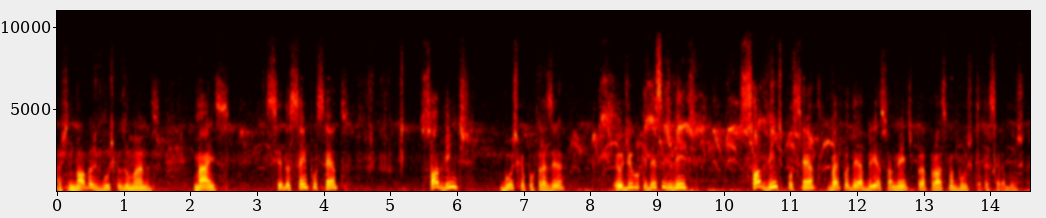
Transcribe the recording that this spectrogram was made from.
as novas buscas humanas. Mas, se do 100%, só 20 busca por prazer, eu digo que desses 20, só 20% vai poder abrir a sua mente para a próxima busca, a terceira busca.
